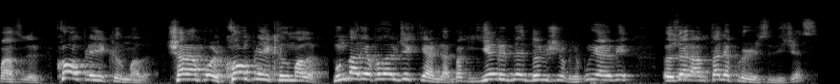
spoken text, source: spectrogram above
bahsediyorum. Komple yıkılmalı. Şarampol komple yıkılmalı. Bunlar yapılabilecek yerler. Bak yerine dönüşüm yapacak. Bu yere bir özel Antalya projesi diyeceğiz.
